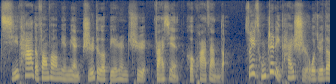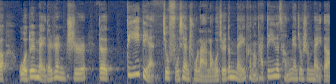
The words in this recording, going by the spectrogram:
其他的方方面面值得别人去发现和夸赞的。所以从这里开始，我觉得我对美的认知的第一点就浮现出来了。我觉得美可能它第一个层面就是美的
